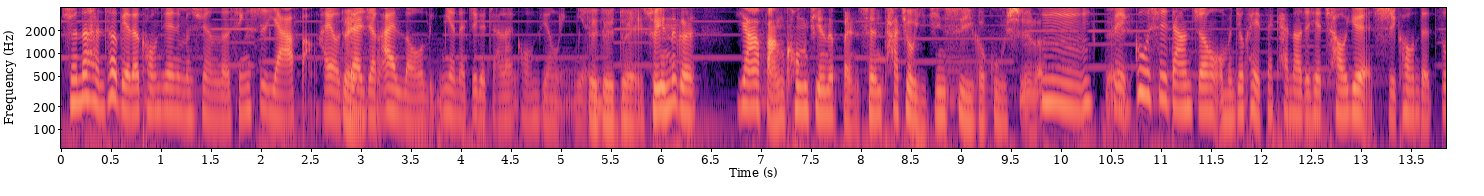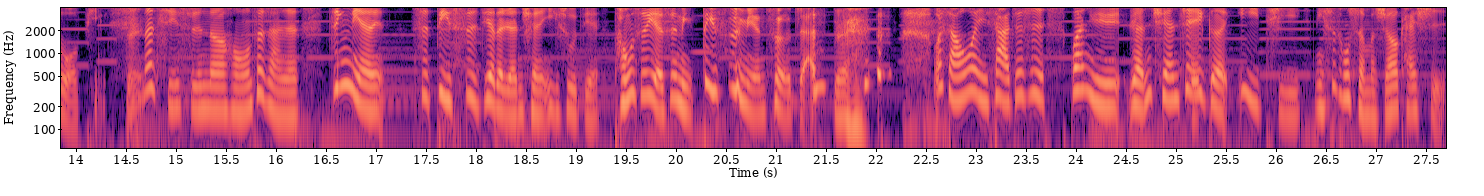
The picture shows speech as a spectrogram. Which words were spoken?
选的很特别的空间，你们选了新式压房，还有在仁爱楼里面的这个展览空间里面。对对对，所以那个压房空间的本身，它就已经是一个故事了。嗯，对所以故事当中，我们就可以再看到这些超越时空的作品。对，那其实呢，红红策展人今年。是第四届的人权艺术节，同时也是你第四年策展。对，我想要问一下，就是关于人权这一个议题，你是从什么时候开始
